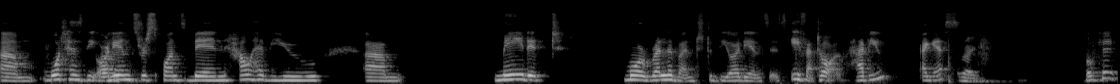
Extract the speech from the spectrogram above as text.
Um, what has the audience response been? How have you um, made it more relevant to the audiences, if at all? Have you, I guess? Right. Okay.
